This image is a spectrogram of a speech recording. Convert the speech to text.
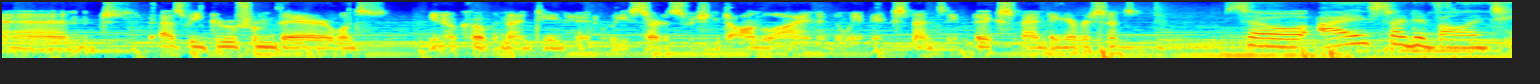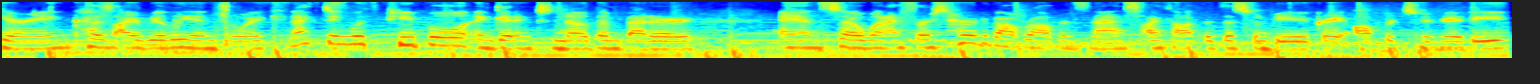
and as we grew from there, once you know COVID nineteen hit, we started switching to online, and then we've been expanding, expanding ever since. So I started volunteering because I really enjoy connecting with people and getting to know them better. And so when I first heard about Robin's Nest, I thought that this would be a great opportunity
